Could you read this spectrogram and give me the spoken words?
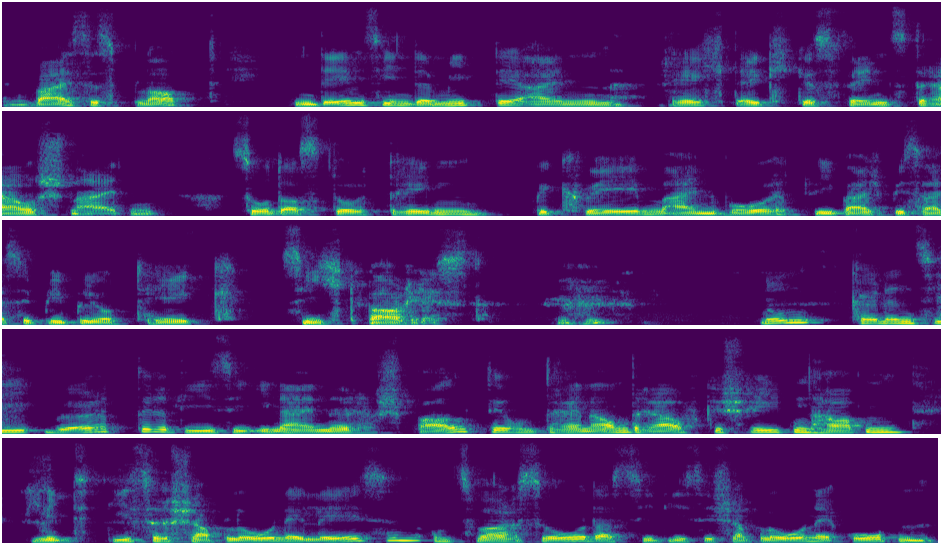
ein weißes Blatt, indem Sie in der Mitte ein rechteckiges Fenster ausschneiden, so dass dort drin bequem ein Wort wie beispielsweise Bibliothek sichtbar ist. Mhm. Nun können Sie Wörter, die Sie in einer Spalte untereinander aufgeschrieben haben, mit dieser Schablone lesen, und zwar so, dass Sie diese Schablone oben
